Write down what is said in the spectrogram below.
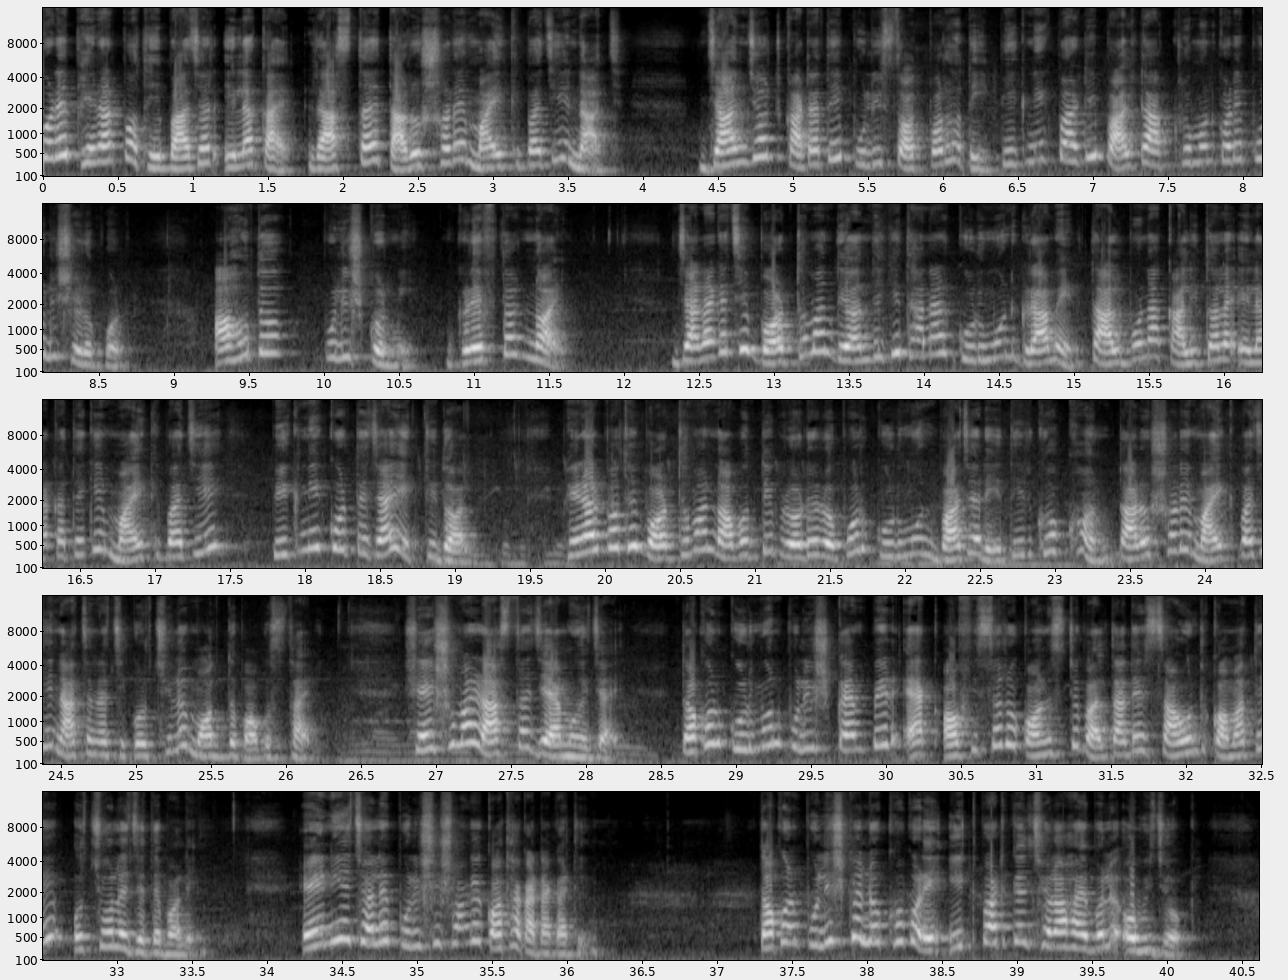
করে ফেরার পথে বাজার এলাকায় রাস্তায় তারস্বরে মাইক বাজিয়ে নাচ। যানজট কাটাতে পুলিশ তৎপর হতেই পিকনিক পার্টি পাল্টা আক্রমণ করে পুলিশের ওপর। আহত পুলিশকর্মী, গ্রেফতার নয়। জানা গেছে, বর্ধমান দেওয়ানদিঘি থানার কুরমুন গ্রামের তালবোনা কালীতলা এলাকা থেকে মাইক বাজিয়ে পিকনিক করতে যায় একটি দল। ফেরার পথে বর্ধমান নবদ্বীপ রোডের ওপর কুরমুন বাজারে দীর্ঘক্ষণ তারস্বরে মাইক বাজিয়ে নাচানাচি করছিল মদ্যপ অবস্থায়। সেই সময় রাস্তা জ্যাম হয়ে যায়। তখন কুরমুন পুলিশ ক্যাম্পের এক অফিসার ও কনস্টেবল তাদের সাউন্ড কমাতে ও চলে যেতে বলে এই নিয়ে চলে পুলিশের সঙ্গে কথা কাটাকাটি। তখন পুলিশকে লক্ষ্য করে ইট পাটকেল ছোড়া হয় বলে অভিযোগ।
